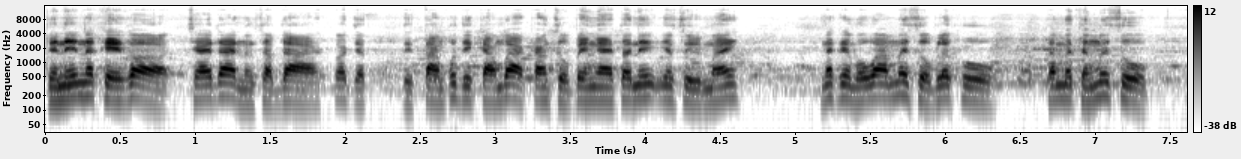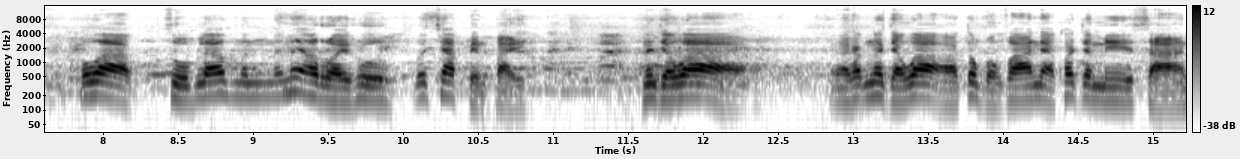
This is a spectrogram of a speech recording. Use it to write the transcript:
ทีนี้นักเรียนก็ใช้ได้หนึ่งสัปดาห์ก็จะติดตามพฤติกรรมว่าการสูบเป็นไงตอนนี้ยังสูบไหมนักเรียนบอกว่าไม่สูบแล้วครูทำไมถึงไม่สูบ เพราะว่าสูบแล้วมันมันไม่อร่อยครูรสชาติเปลี่ยนไป เนื่องจากว่านะครับเนื่องจากว่าเอ่อต้มผงฟ้าเนี่ยเขาจะมีสาร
